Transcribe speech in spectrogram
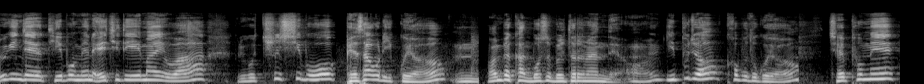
여기 이제 뒤에 보면 HDMI와 그리고 75 VESA홀이 있고요. 음, 완벽한 모습을 드러냈네요. 어, 이쁘죠? curved고요. 제품의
